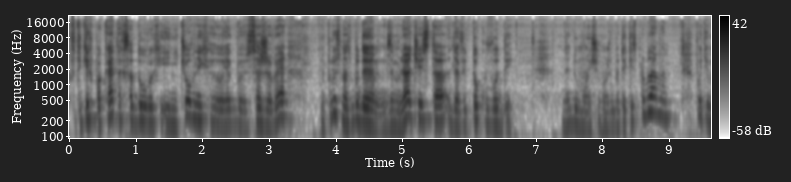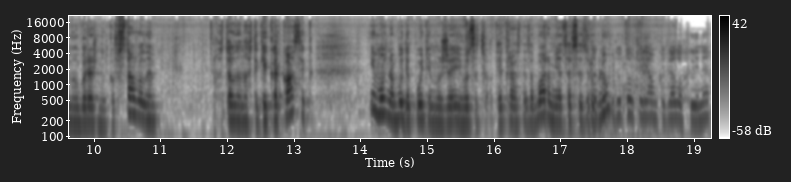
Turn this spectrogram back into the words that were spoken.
в таких пакетах садових і нічого в них е, якби все живе. Плюс у нас буде земля чиста для відтоку води. Не думаю, що можуть бути якісь проблеми. Потім ми обережненько вставили. Вставили у нас такий каркасик, і можна буде потім вже його саджати. Якраз незабаром я це все зроблю. Підготовча ямка для лохини.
